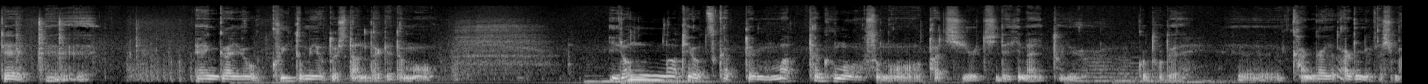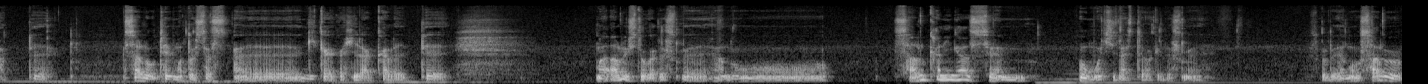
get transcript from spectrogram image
て、えー、塩害を食い止めようとしたんだけどもいろんな手を使って全くもうその太刀打ちできないということで、考えあぎめてしまって猿をテーマとした、えー、議会が開かれて、まあ、ある人がですねあの猿カニ合戦を持ち出したわけですね。それであの猿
